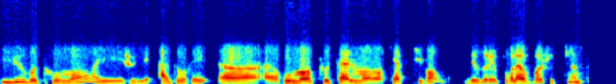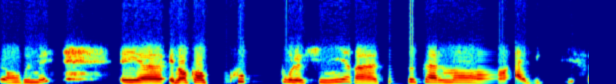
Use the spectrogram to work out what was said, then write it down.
lu votre roman et je l'ai adoré. Euh, un roman totalement captivant. Désolée pour la voix, je suis un peu enrhumée. Et, euh, et donc en cours pour le finir, euh, totalement addictif.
